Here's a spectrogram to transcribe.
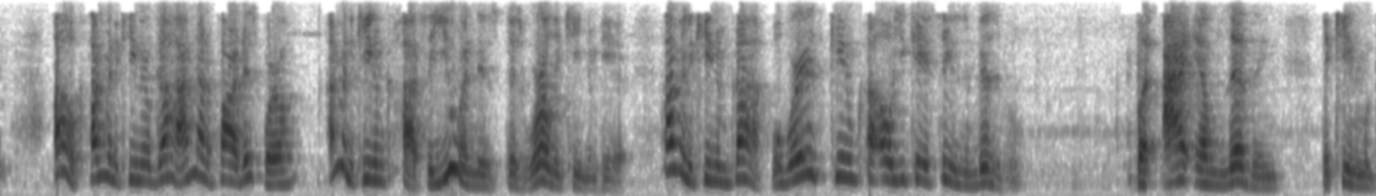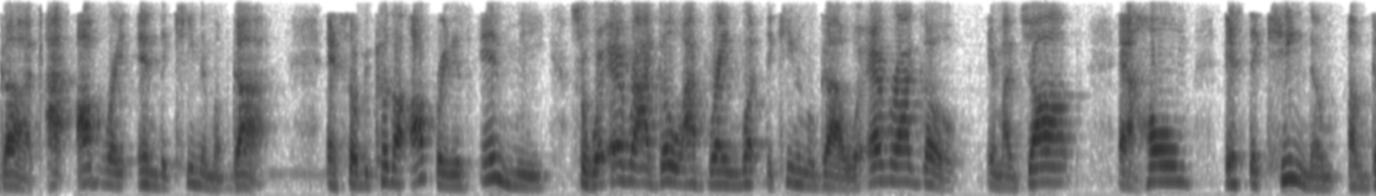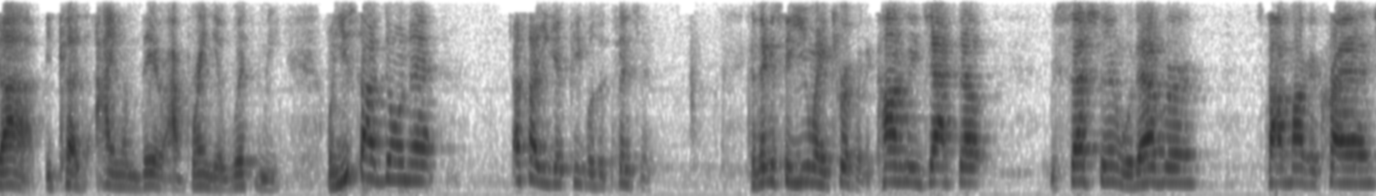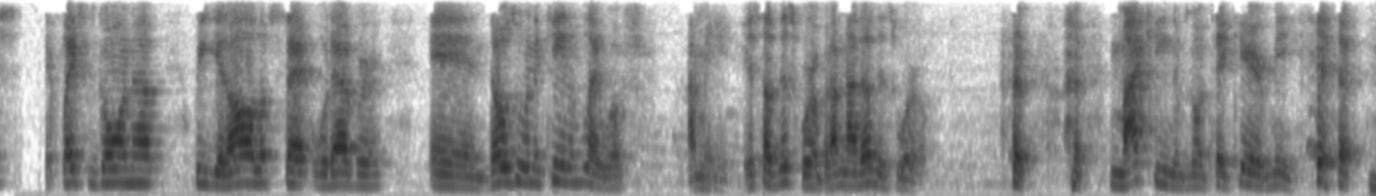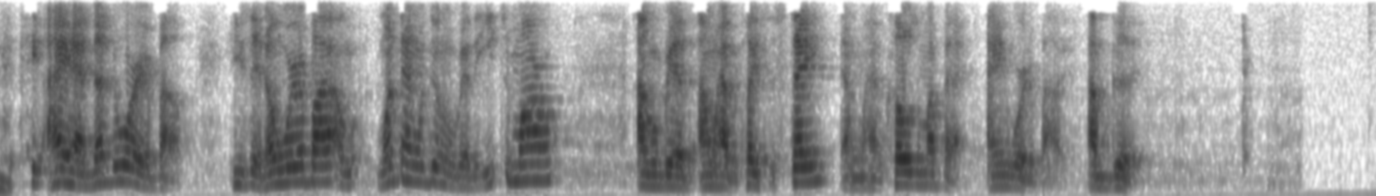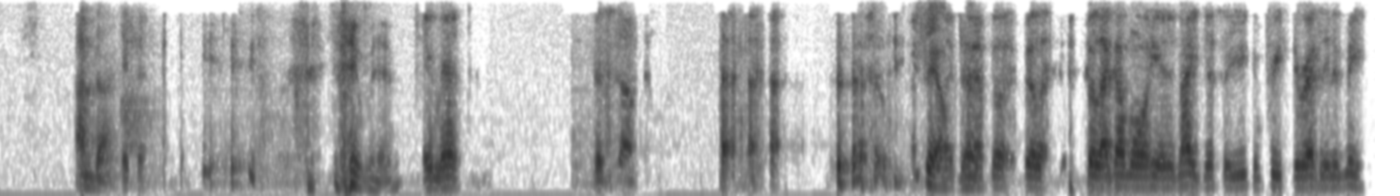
Oh, because I'm in the kingdom of God. I'm not a part of this world. I'm in the kingdom of God. So you in this, this worldly kingdom here. I'm in the kingdom of God. Well, where is the kingdom of God? Oh, you can't see. It's invisible. But I am living the kingdom of God. I operate in the kingdom of God. And so because I operate is in me, so wherever I go, I bring what? The kingdom of God. Wherever I go, in my job, at home, it's the kingdom of God because I am there. I bring it with me. When you start doing that, that's how you get people's attention because they can see you ain't tripping. Economy jacked up, recession, whatever, stock market crash, inflation's going up. We get all upset, whatever. And those who are in the kingdom like, well, I mean, it's of this world, but I'm not of this world. my kingdom's going to take care of me. I ain't had nothing to worry about. He said, don't worry about it. One thing I'm going to do, going to eat tomorrow. I'm going to be able to, I'm going to have a place to stay. I'm going to have clothes on my back. I ain't worried about it. I'm good. I'm done. Amen. Amen. Good stuff. I feel, like, I feel, feel, like, feel like I'm on here tonight just so you can preach directly to me.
